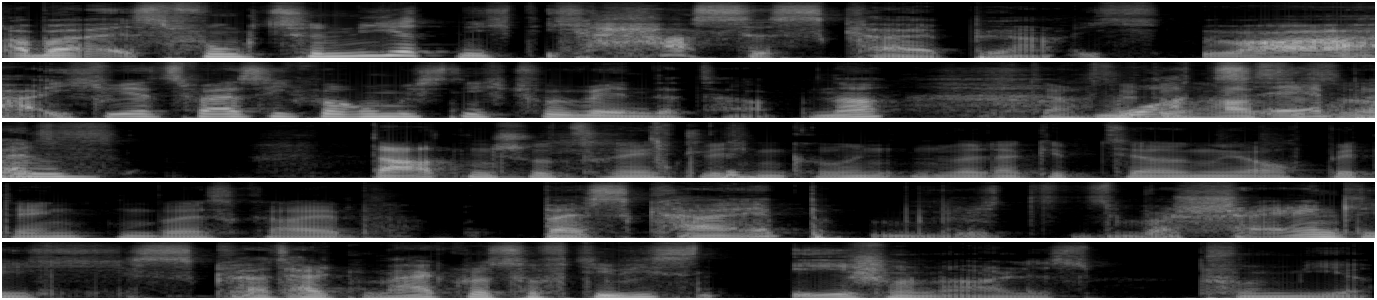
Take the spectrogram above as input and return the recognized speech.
Aber es funktioniert nicht. Ich hasse Skype, ja. Ich, oh, ich jetzt weiß ich, warum ich es nicht verwendet habe. Ne? Ich dachte, WhatsApp, du hast es aus datenschutzrechtlichen Gründen, weil da gibt es ja irgendwie auch Bedenken bei Skype bei Skype wahrscheinlich. Es gehört halt Microsoft, die wissen eh schon alles von mir.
